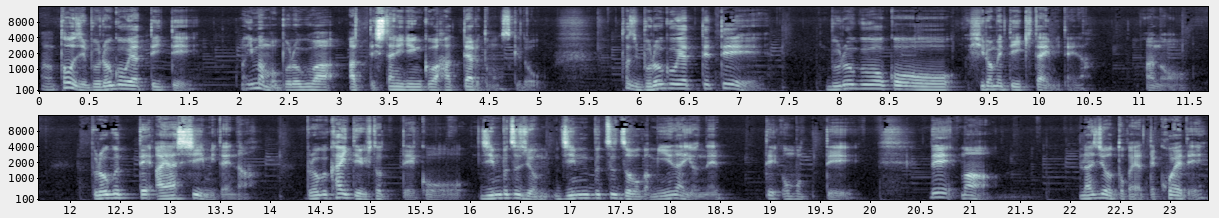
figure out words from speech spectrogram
あの当時ブログをやっていて、今もブログはあって、下にリンクは貼ってあると思うんですけど、当時ブログをやってて、ブログをこう、広めていきたいみたいな。あの、ブログって怪しいみたいな。ブログ書いてる人ってこう、人物像、人物像が見えないよねって思って、で、まあ、ラジオとかやって声で、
